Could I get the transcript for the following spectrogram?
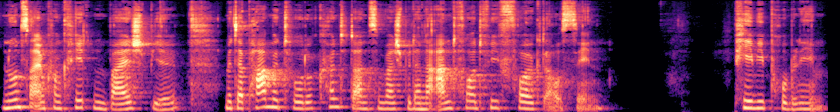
Nun zu einem konkreten Beispiel. Mit der Paar-Methode könnte dann zum Beispiel deine Antwort wie folgt aussehen. P wie Problem.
